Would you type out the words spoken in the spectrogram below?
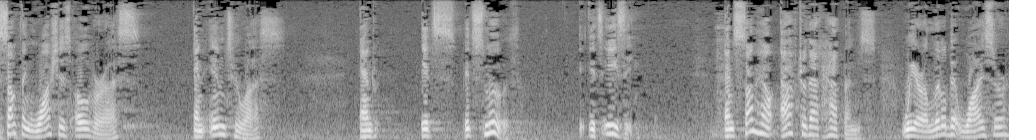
something washes over us and into us, and it's, it's smooth, it's easy. And somehow, after that happens, we are a little bit wiser,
